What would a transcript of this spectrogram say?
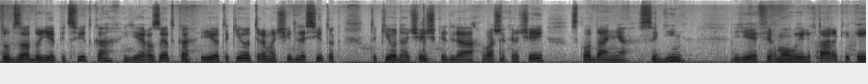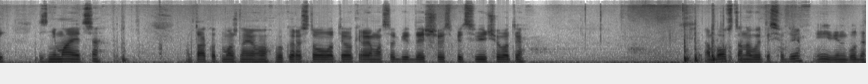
Тут ззаду є підсвітка, є розетка, є такі от для сіток, такі от гачечки для ваших речей, складання сидінь. Є фірмовий ліхтарик, який знімається. Отак от можна його використовувати окремо собі десь щось підсвічувати. Або встановити сюди і він буде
